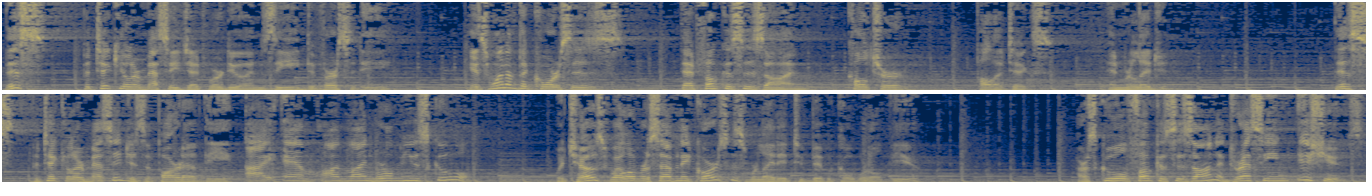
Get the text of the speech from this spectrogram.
This particular message that we're doing, Z Diversity, it's one of the courses that focuses on culture, politics, and religion. This particular message is a part of the IM Online Worldview School, which hosts well over 70 courses related to biblical worldview. Our school focuses on addressing issues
